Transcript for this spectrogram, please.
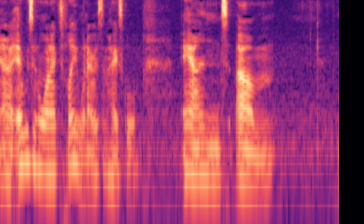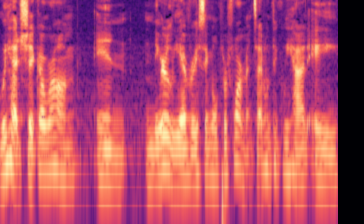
I was in one act play when I was in high school, and um, we had shit go wrong in nearly every single performance. I don't think we had a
